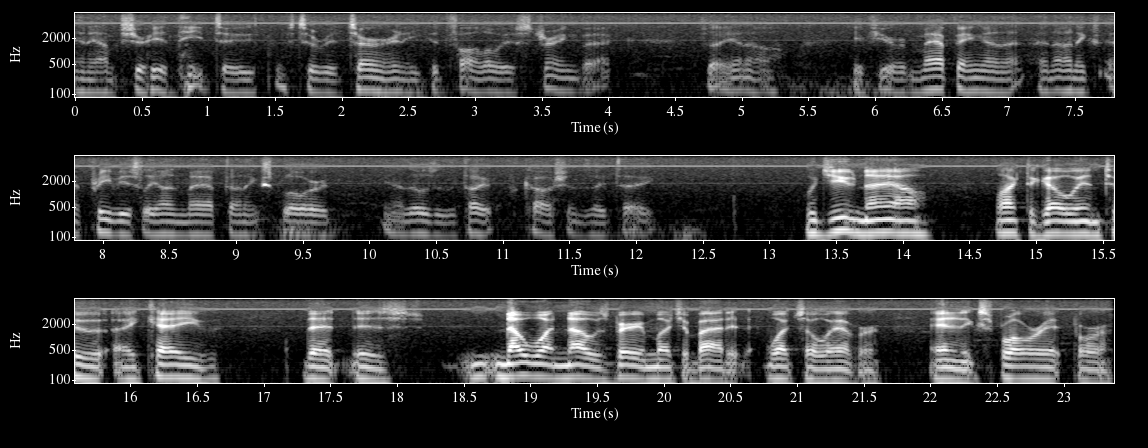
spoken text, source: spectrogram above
and I'm sure he'd need to, to return, he could follow his string back. So, you know, if you're mapping an, an unex- a previously unmapped, unexplored, you know, those are the type of precautions they take. Would you now like to go into a cave that is no one knows very much about it whatsoever and explore it for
